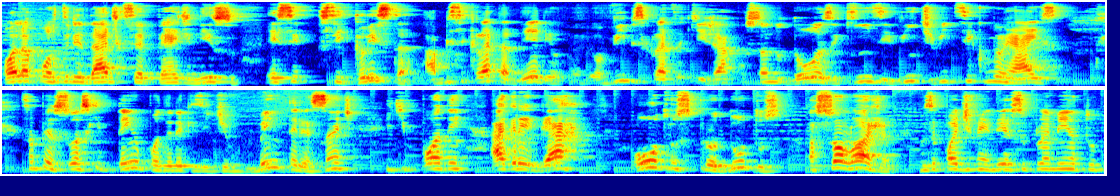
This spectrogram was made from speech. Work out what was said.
Olha a oportunidade que você perde nisso. Esse ciclista, a bicicleta dele, eu, eu vi bicicletas aqui já custando 12, 15, 20, 25 mil reais. São pessoas que têm um poder aquisitivo bem interessante e que podem agregar outros produtos à sua loja. Você pode vender suplemento,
